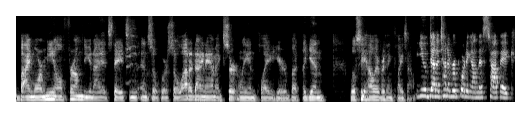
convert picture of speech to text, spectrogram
buy more meal from the United States and, and so forth. So a lot of dynamics certainly in play here. But again, we'll see how everything plays out. You've done a ton of reporting on this topic.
